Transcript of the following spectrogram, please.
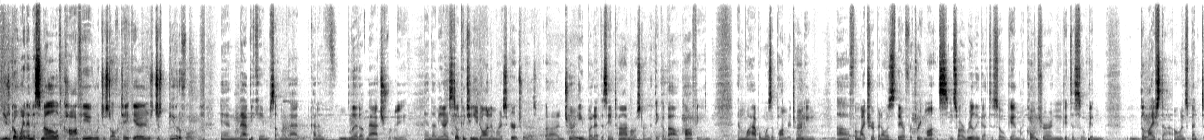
you'd go in and the smell of coffee would just overtake you. It was just beautiful and that became something that kind of lit a match for me. And I mean, I still continued on in my spiritual uh, journey, but at the same time, I was starting to think about coffee. And, and what happened was, upon returning uh, from my trip, and I was there for three months, and so I really got to soak in my culture and get to soak in the lifestyle, and spent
